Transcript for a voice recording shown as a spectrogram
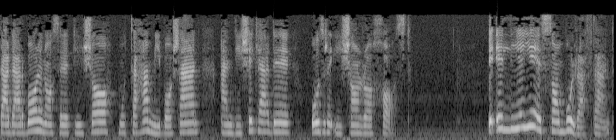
در دربار ناصرالدین شاه متهم می باشند اندیشه کرده عذر ایشان را خواست. به علیه استانبول رفتند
